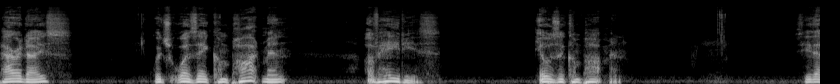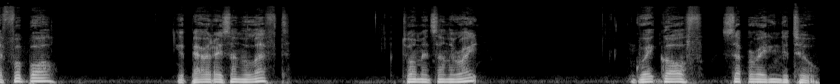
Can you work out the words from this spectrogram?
Paradise, which was a compartment of Hades. It was a compartment. See that football? You get paradise on the left, torments on the right. Great gulf separating the two.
